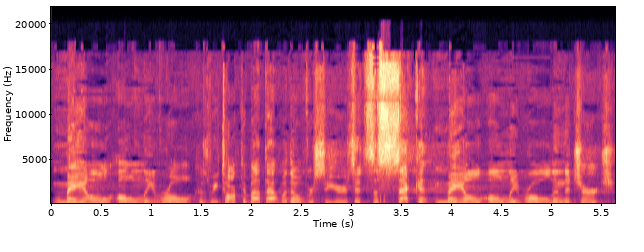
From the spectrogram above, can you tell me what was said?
male only role, because we talked about that with overseers. It's a second male only role in the church.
